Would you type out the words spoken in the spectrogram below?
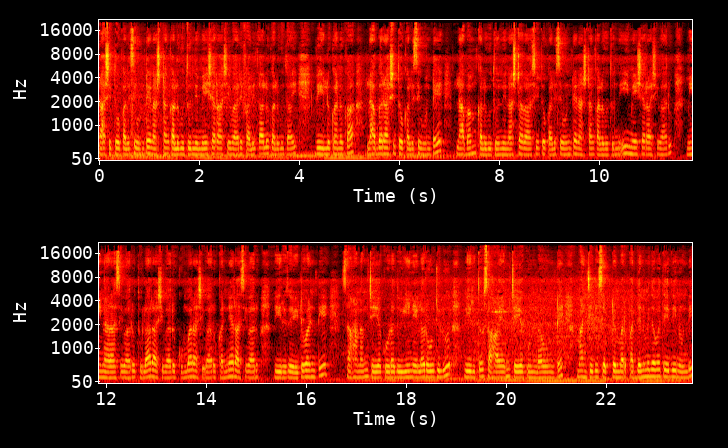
రాశితో కలిసి ఉంటే నష్టం కలుగుతుంది. మేషరాశి వారి ఫలితాలు కలుగుతాయి. వీళ్ళు కనుక లాభరాశితో కలిసి ఉంటే లాభం కలుగుతుంది నష్టరాశితో కలిసి ఉంటే నష్టం కలుగుతుంది. ఈ మేషరాశి వారు మీనరాశి వారు తులారాశి వారు కుంభరాశి వారు కన్యారాశి వారు వీరితో ఎటువంటి సహనం చేయకూడదు. ఈ నెల రోజులు వీరితో సహాయం చేయకుండా ఉంటే మంచిది. సెప్టెంబర్ పద్దెనిమిదవ తేదీ నుండి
